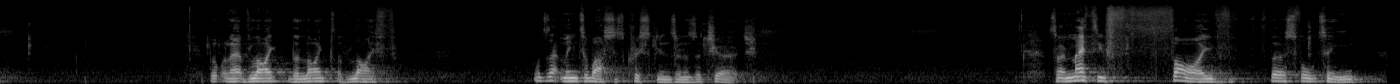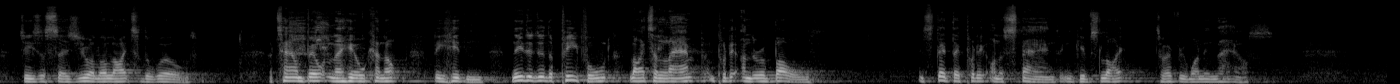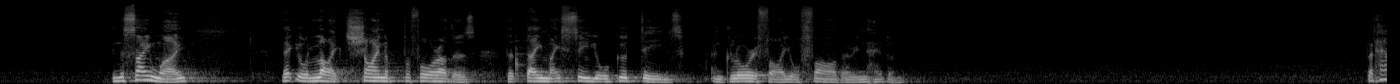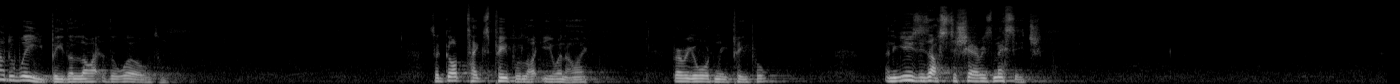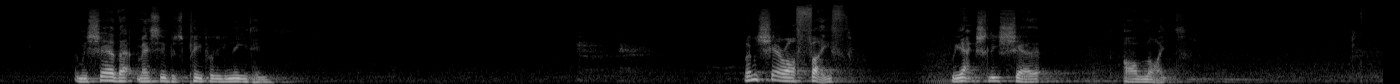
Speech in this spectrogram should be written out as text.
but we'll have light, the light of life what does that mean to us as Christians and as a church? So in Matthew 5, verse 14, Jesus says, You are the light of the world. A town built on a hill cannot be hidden. Neither do the people light a lamp and put it under a bowl. Instead, they put it on a stand and gives light to everyone in the house. In the same way, let your light shine before others that they may see your good deeds and glorify your Father in heaven. But how do we be the light of the world? So God takes people like you and I, very ordinary people, and He uses us to share His message. And we share that message with people who need Him. When we share our faith, we actually share our light.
